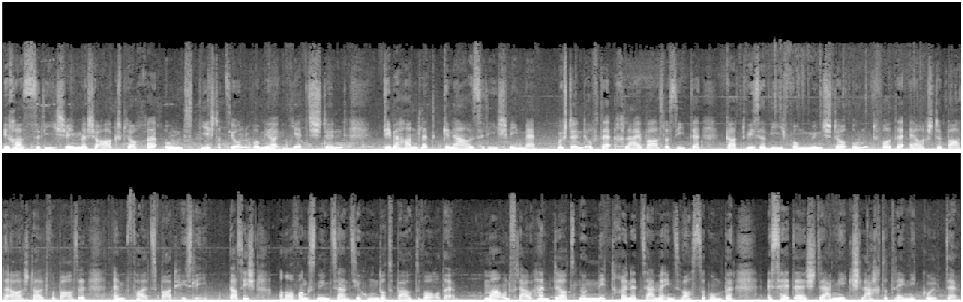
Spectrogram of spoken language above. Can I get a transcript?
Ich habe das Rheinschwimmen schon angesprochen und die Station, wo wir jetzt stehen, die behandelt genau das Rheinschwimmen. Wir stehen auf der Kleinbasler Seite, gerade vis-à-vis vom Münster und von der ersten Badeanstalt von Basel, einem Pfalzbadhäusli. Das ist Anfangs 19. Jahrhundert gebaut worden. Mann und Frau haben dort noch nicht zusammen ins Wasser pumpen. Es hat eine strenge Geschlechtertrennung gegolten.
